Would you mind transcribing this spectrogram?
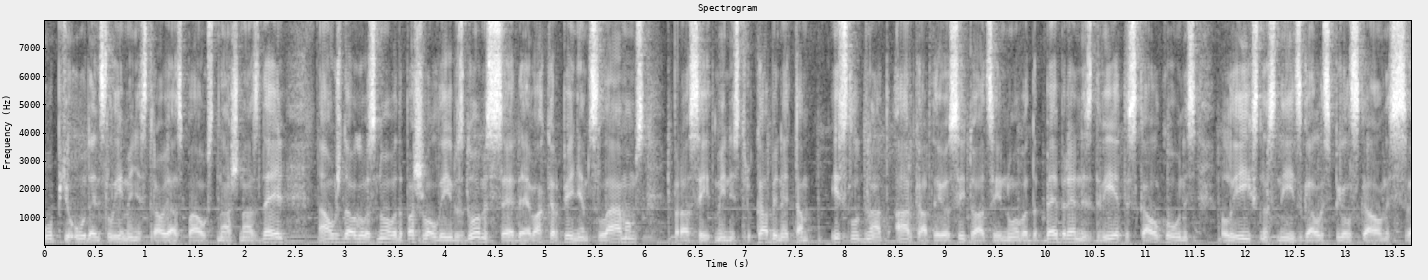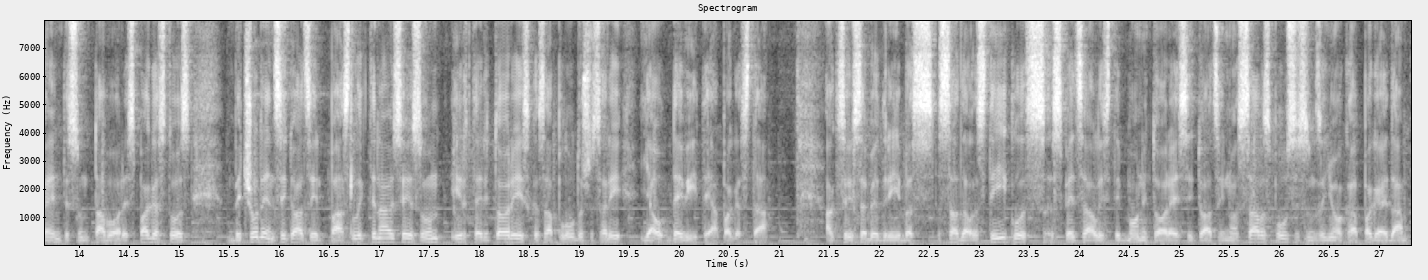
Upju ūdens līmeņa straujās paaugstināšanās dēļ Augstdaugavas novada pašvaldības domas sēdē vakar pieņemts lēmums prasīt ministru kabinetam izsludināt ārkārtējo situāciju novada Bebrenes, Dvietes, Kalkūnes, Līksnas, Nīcgalis, Pilskalnis, Sventes un Tabores pagastos, bet šodien situācija ir pasliktinājusies un ir teritorijas, kas aplūdušas arī jau 9. pagastā. Akciju sabiedrības sadales tīkls speciālisti monitorē situāciju no savas puses un ziņo, ka pagaidām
